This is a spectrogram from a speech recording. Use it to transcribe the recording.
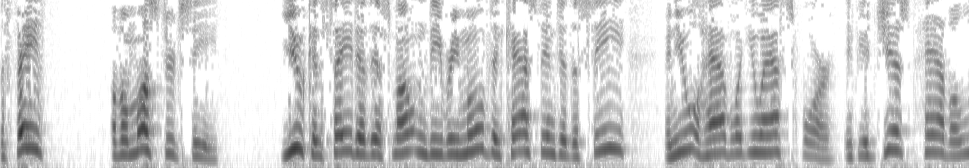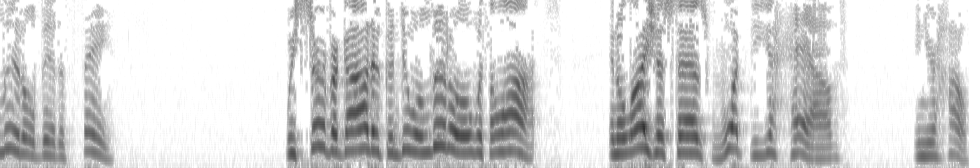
the faith of a mustard seed, you can say to this mountain, Be removed and cast into the sea, and you will have what you ask for if you just have a little bit of faith. We serve a God who can do a little with a lot. And Elijah says, What do you have in your house?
